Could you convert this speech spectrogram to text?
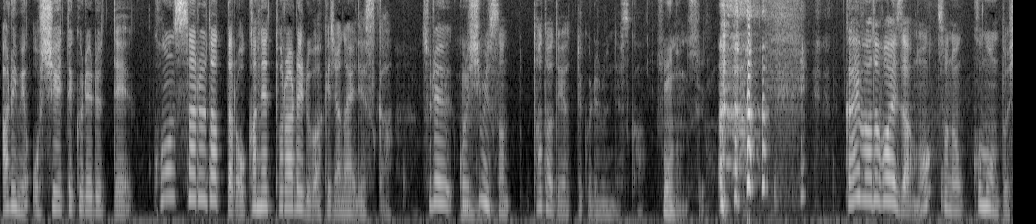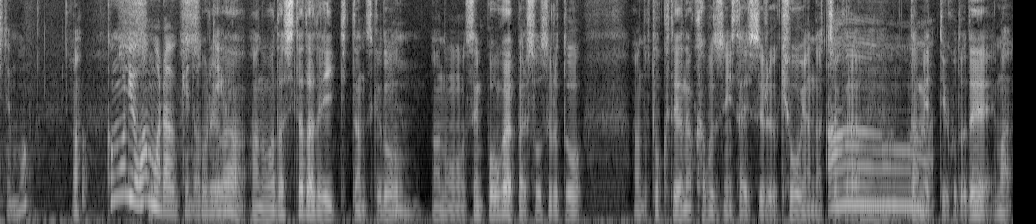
ある意味教えてくれるってコンサルだったらお金取られるわけじゃないですか。それこれ清水さんタダでやってくれるんですか、そうなんですよ。外部アドバイザーも？その顧問としても？あ顧問料はもらうけど。それはあの私ただでいいって言ったんですけど、うんあの先方がやっぱりそうするとあの特定な株主に対する供与になっちゃうからダメっていうことで、まあ、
